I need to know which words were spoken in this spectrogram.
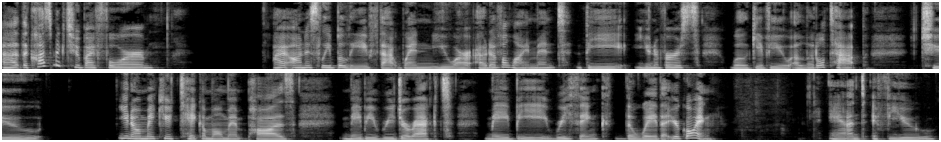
Uh, the Cosmic 2x4 I honestly believe that when you are out of alignment, the universe will give you a little tap to, you know, make you take a moment, pause, maybe redirect, maybe rethink the way that you're going. And if you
